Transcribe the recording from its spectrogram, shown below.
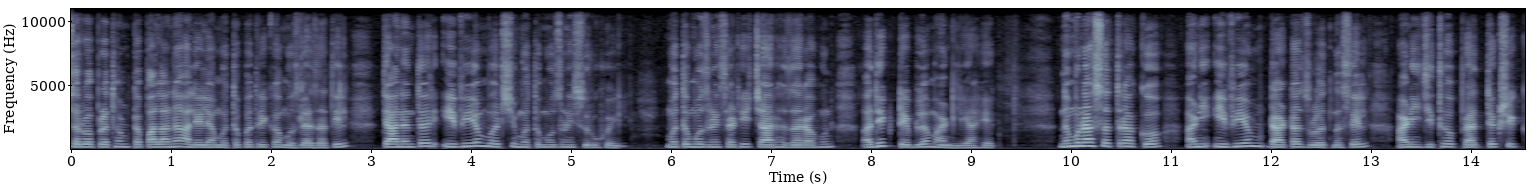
सर्वप्रथम टपालानं आलेल्या मतपत्रिका मोजल्या जातील त्यानंतर ईव्हीएमवरची मतमोजणी सुरू होईल. मतमोजणीसाठी चार हजाराहून अधिक टेबलं मांडली आहेत. नमुना सतरा क आणि ईव्हीएम डाटा जुळत नसेल आणि जिथं प्रात्यक्षिक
